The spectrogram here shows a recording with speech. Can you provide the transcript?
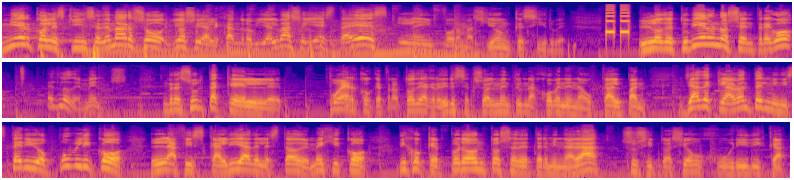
Miércoles 15 de marzo, yo soy Alejandro Villalbazo y esta es la información que sirve. Lo detuvieron o se entregó, es lo de menos. Resulta que el puerco que trató de agredir sexualmente a una joven en Aucalpan ya declaró ante el Ministerio Público. La Fiscalía del Estado de México dijo que pronto se determinará su situación jurídica,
